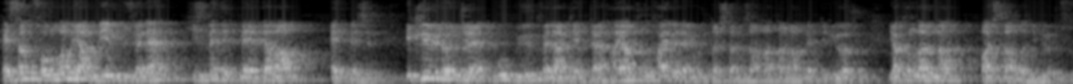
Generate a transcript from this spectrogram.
hesap sorulamayan bir düzene hizmet etmeye devam etmesin. İki yıl önce bu büyük felakette hayatını kaybeden yurttaşlarımıza Allah'tan rahmet diliyor, yakınlarına başsağlığı diliyoruz.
